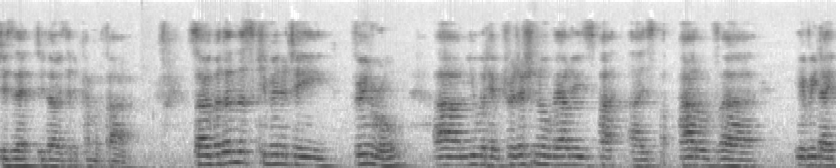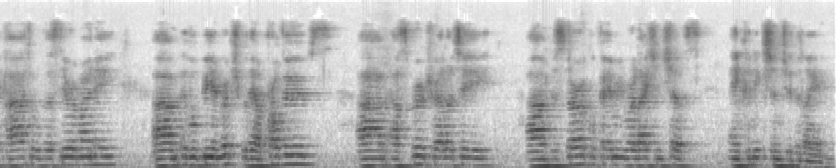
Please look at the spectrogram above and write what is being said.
to, the, to those that have come afar. So within this community funeral, um, you would have traditional values part, as part of the everyday part of the ceremony. Um, it will be enriched with our proverbs, um, our spirituality, um, historical family relationships, and connection to the land.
